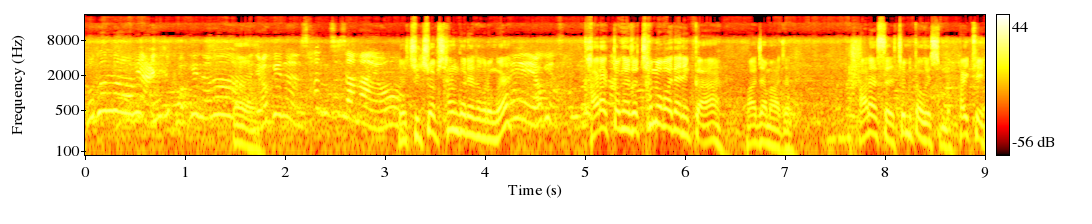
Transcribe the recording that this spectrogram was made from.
고등놈이 아니지 거기는 네. 여기는 산지잖아요. 여기 직접 산거래서 그런 거야? 네 여기 산. 가락동에서 처먹어야 되니까 맞아 맞아 알았어요 좀 이따 오겠습니다 화이팅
